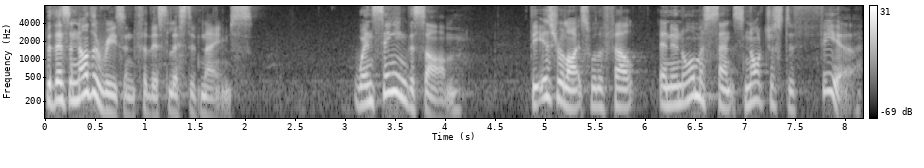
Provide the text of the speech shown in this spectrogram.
But there's another reason for this list of names. When singing the psalm, the Israelites will have felt an enormous sense not just of fear,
